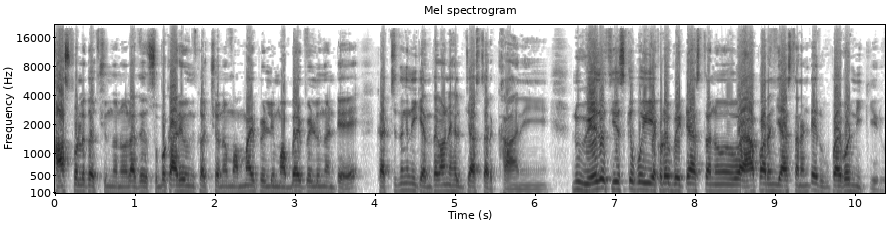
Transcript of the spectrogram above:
హాస్పిటల్ ఖర్చు ఉందనో లేకపోతే శుభకార్యం ఖర్చునో మా అమ్మాయి పెళ్ళి మా అబ్బాయి పెళ్ళి ఉందంటే ఖచ్చితంగా నీకు ఎంతగానో హెల్ప్ చేస్తారు. కానీ నువ్వేదో తీసుకుపోయి ఎక్కడో పెట్టేస్తాను వ్యాపారం చేస్తానంటే రూపాయి కూడా నీకు ఇరు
